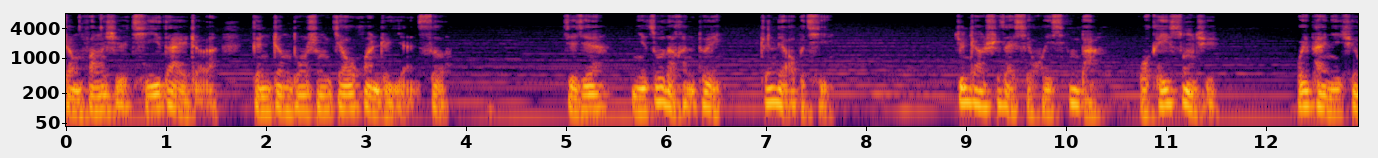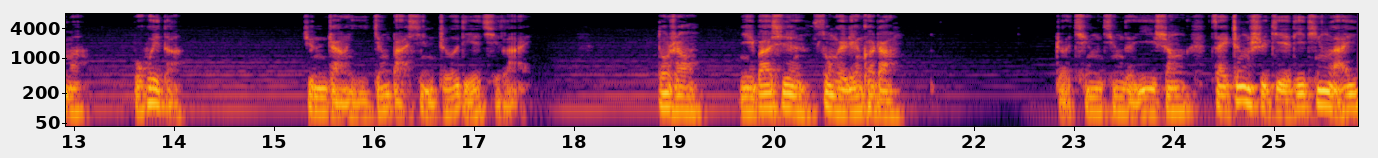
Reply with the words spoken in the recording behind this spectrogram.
郑芳雪期待着，跟郑东升交换着眼色。姐姐，你做的很对，真了不起。军长是在写回信吧？我可以送去。会派你去吗？不会的。军长已经把信折叠起来。东升，你把信送给林科长。这轻轻的一声，在正式姐弟听来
